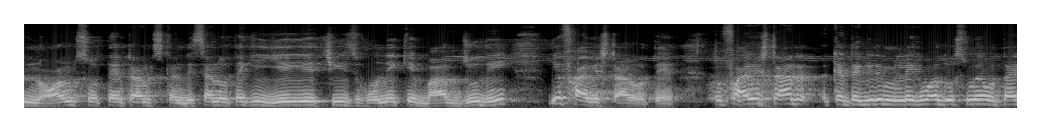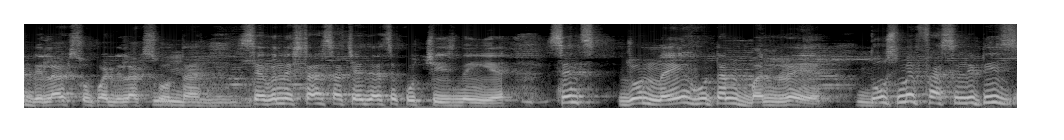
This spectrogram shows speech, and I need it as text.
नॉर्म्स होते हैं टर्म्स कंडीशन होते हैं कि ये ये चीज़ होने के बावजूद ही ये फाइव स्टार होते हैं। तो फाइव स्टार कैटेगरी मिलने के बाद उसमें होता है डिलक्स सुपर डिलक्स होता है। सेवन स्टार सच है जैसे कुछ चीज़ नहीं है। सिंस जो नए होटल बन रहे हैं तो उसमें फैसिलिटीज़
